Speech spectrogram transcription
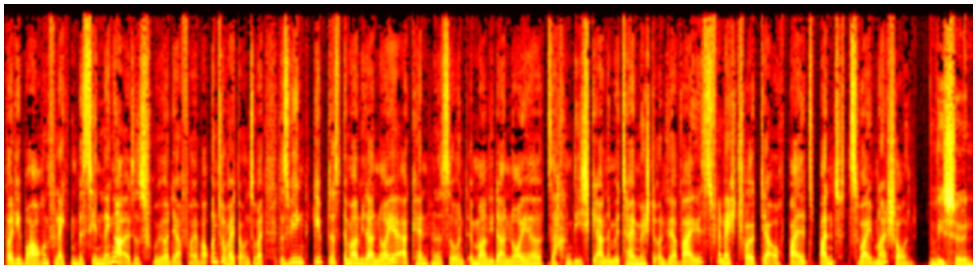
weil die brauchen vielleicht ein bisschen länger, als es früher der Fall war und so weiter und so weiter. Deswegen gibt es immer wieder neue Erkenntnisse und immer wieder neue Sachen, die ich gerne mitteilen möchte. Und wer weiß, vielleicht folgt ja auch bald Band zweimal schauen. Wie schön.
